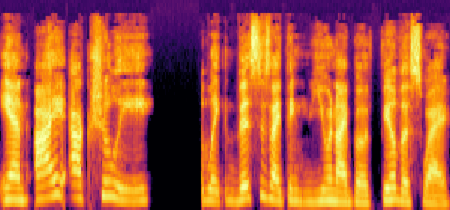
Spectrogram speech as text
And I actually like this is, I think you and I both feel this way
